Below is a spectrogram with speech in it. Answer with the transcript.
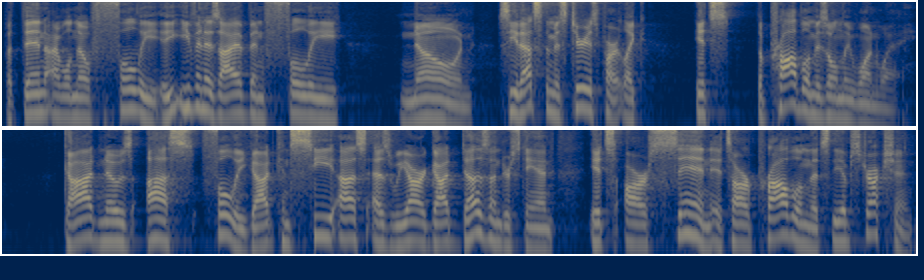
but then I will know fully, even as I have been fully known. See, that's the mysterious part. Like, it's the problem is only one way. God knows us fully. God can see us as we are. God does understand it's our sin, it's our problem that's the obstruction,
